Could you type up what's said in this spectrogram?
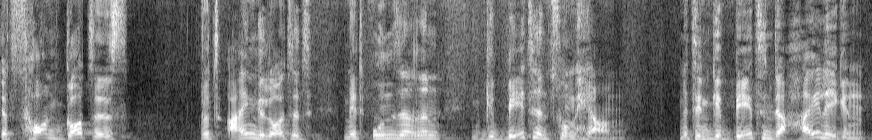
Der Zorn Gottes wird eingeläutet mit unseren Gebeten zum Herrn mit den Gebeten der Heiligen.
